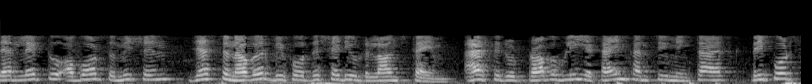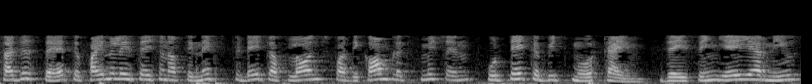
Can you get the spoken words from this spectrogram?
that led to abort the mission just an hour before the scheduled launch time. As it would probably a time consuming task, reports suggest that the finalization of the next date of launch for the complex mission would take a bit more time. Jai Singh, AIR News,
